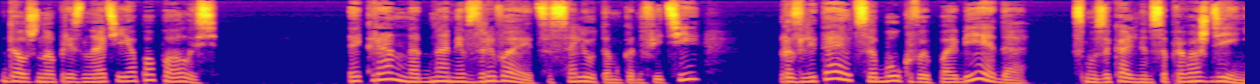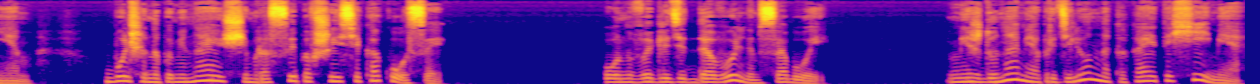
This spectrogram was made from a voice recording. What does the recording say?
Должна признать, я попалась. Экран над нами взрывается салютом конфетти, разлетаются буквы «Победа» с музыкальным сопровождением, больше напоминающим рассыпавшиеся кокосы. Он выглядит довольным собой. Между нами определенно какая-то химия,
